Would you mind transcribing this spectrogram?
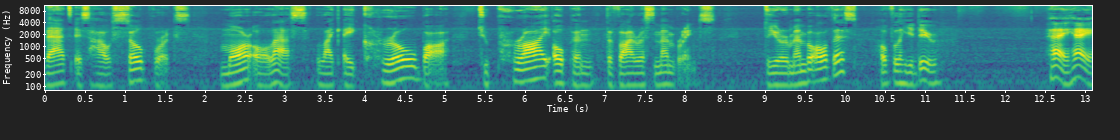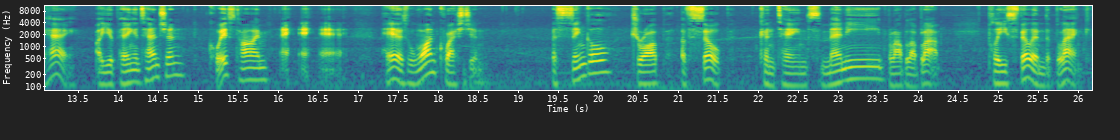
That is how soap works, more or less like a crowbar to pry open the virus membranes. Do you remember all of this? Hopefully you do. Hey, hey, hey, are you paying attention? Quiz time. Here's one question. A single drop of soap contains many blah blah blah. Please fill in the blank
